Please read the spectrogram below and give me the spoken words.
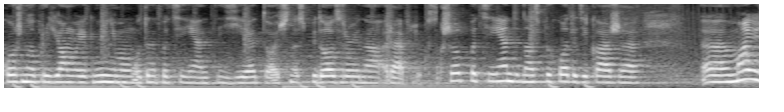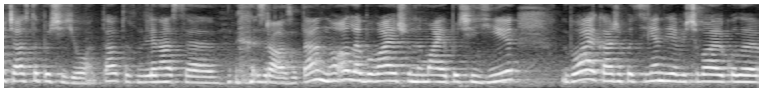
Кожного прийому, як мінімум, один пацієнт є точно з підозрою на рефлюкс. Якщо пацієнт до нас приходить і каже, «Е, маю часто печію, та для нас це зразу, та ну але буває, що немає печії. Буває, каже пацієнт, я відчуваю, коли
